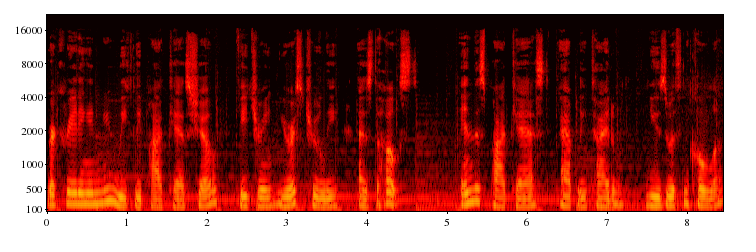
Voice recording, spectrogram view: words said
we're creating a new weekly podcast show featuring yours truly as the host. In this podcast, aptly titled News with Nicola,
